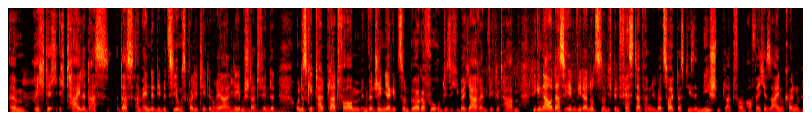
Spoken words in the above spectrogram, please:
ähm, richtig. Ich teile das, dass am Ende die Beziehungsqualität im realen Leben stattfindet. Und es gibt halt Plattformen, in Virginia gibt es so ein Bürgerforum, die sich über Jahre entwickelt haben, die genau das eben wieder nutzen. Und ich bin fest davon überzeugt, dass diese Nischenplattformen auch welche sein können,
